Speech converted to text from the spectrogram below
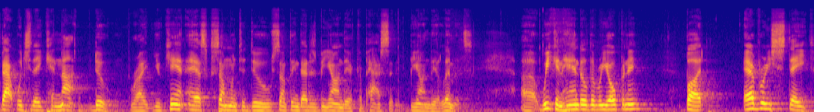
that which they cannot do, right? You can't ask someone to do something that is beyond their capacity, beyond their limits. Uh, we can handle the reopening, but every state,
